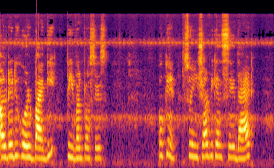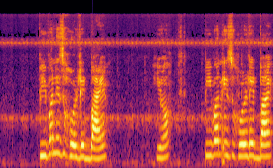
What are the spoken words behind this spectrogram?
already hold by the p1 process. Okay so in short we can say that p1 is holded by here. P1 is holded by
